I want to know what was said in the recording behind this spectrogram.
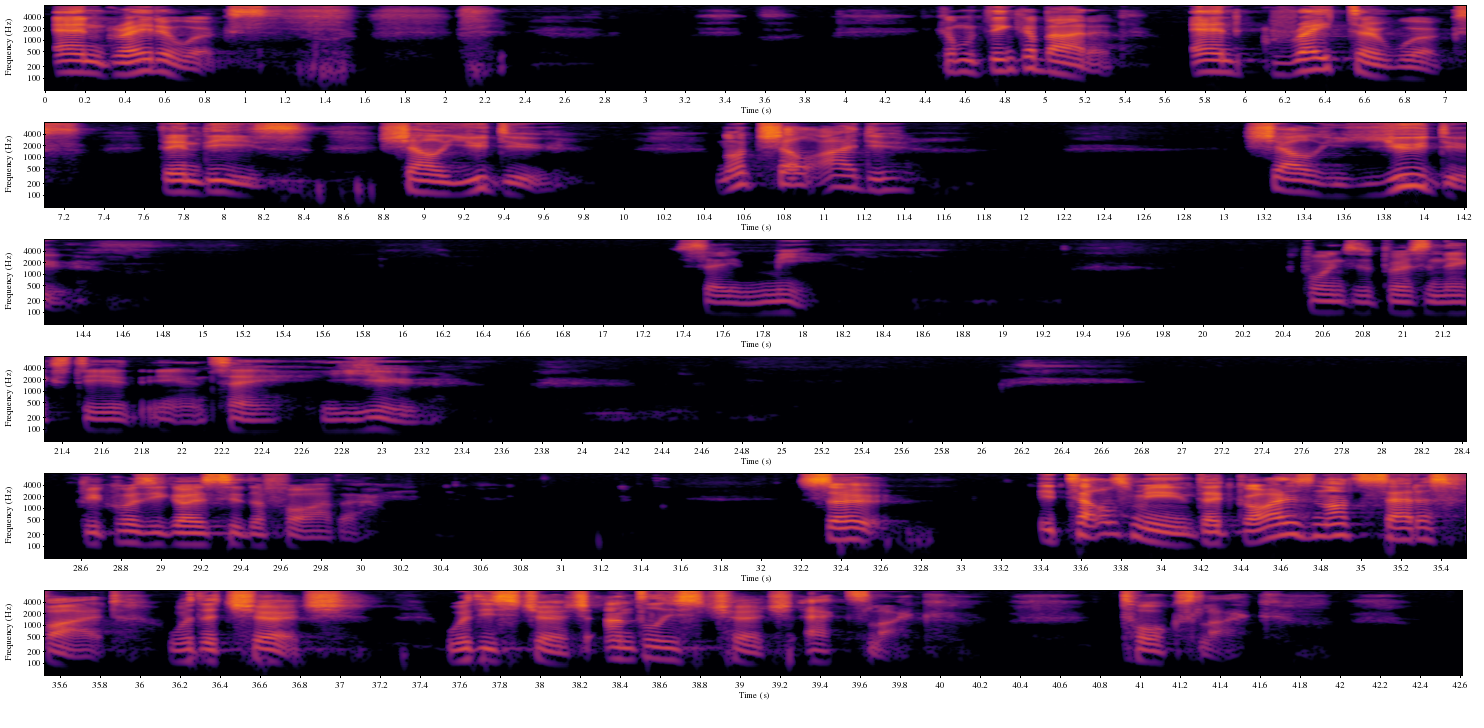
and greater works. Come and think about it. And greater works than these shall you do. Not shall I do, shall you do. Say me. Point to the person next to you and say, You. Because he goes to the Father. So it tells me that God is not satisfied with the church, with his church, until his church acts like, talks like,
